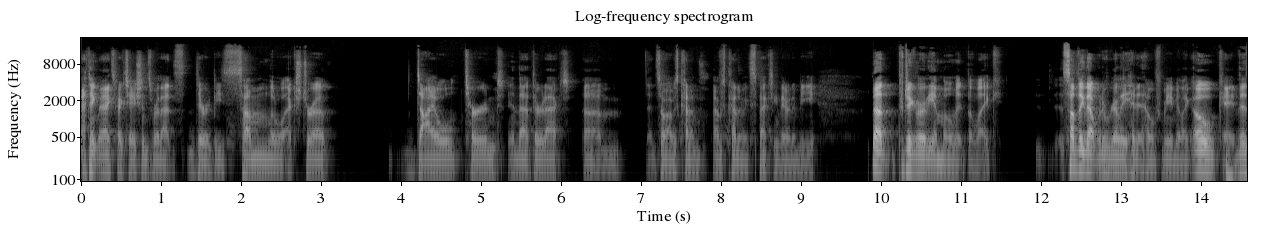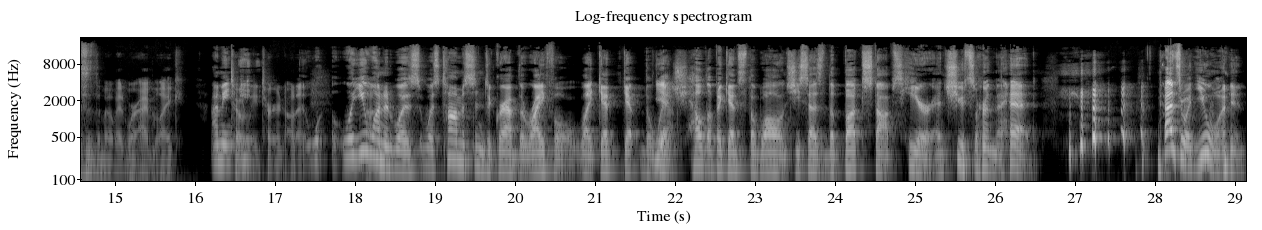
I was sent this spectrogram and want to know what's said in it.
I think my expectations were that there would be some little extra dial turned in that third act. Um and so I was kind of I was kind of expecting there to be not particularly a moment but like something that would really hit it home for me and be like, oh, okay, this is the moment where I'm like I mean, totally turned on it. Wh- What you Uh, wanted was was Thomasin to grab the rifle, like get get the Yeah. witch held up against the wall, and she says the buck stops here and shoots her in the head. That's what you wanted.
